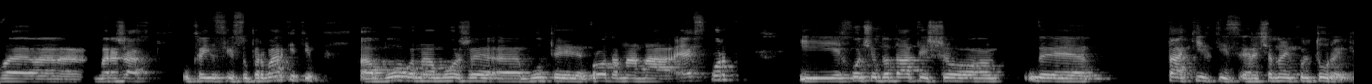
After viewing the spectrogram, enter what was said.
в мережах українських супермаркетів, або вона може е, бути продана на експорт. І хочу додати, що е, та кількість гречаної культури,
